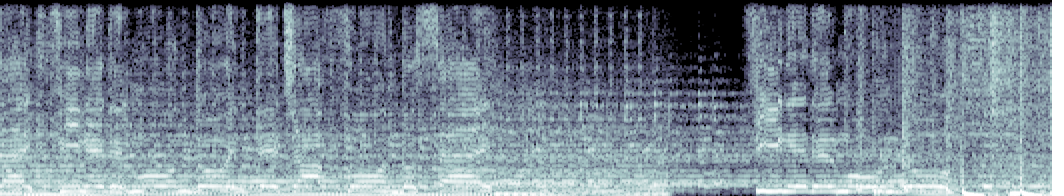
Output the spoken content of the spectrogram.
Sei fine del mondo, in te già a fondo sei. Fine del mondo.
